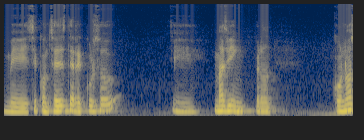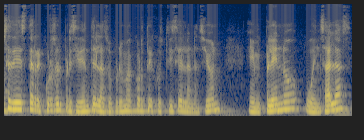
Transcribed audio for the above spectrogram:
me, se concede este recurso, eh, más bien, perdón, conoce de este recurso el presidente de la Suprema Corte de Justicia de la Nación en pleno o en salas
